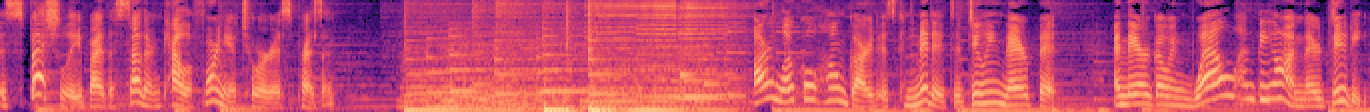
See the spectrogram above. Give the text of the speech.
especially by the Southern California tourists present. Our local Home Guard is committed to doing their bit, and they are going well and beyond their duty,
